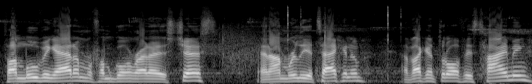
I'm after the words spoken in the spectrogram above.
If I'm moving at him or if I'm going right at his chest and I'm really attacking him, if I can throw off his timing,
